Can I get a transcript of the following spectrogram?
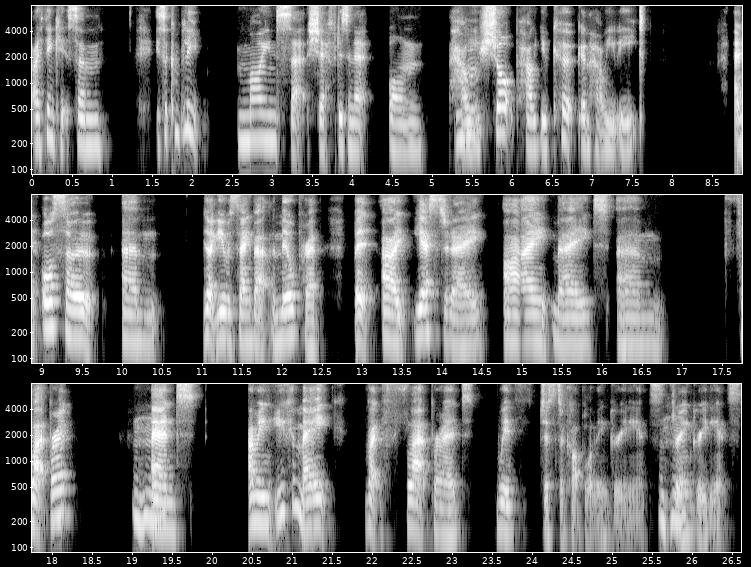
i think it's um it's a complete mindset shift isn't it on how Mm-hmm. you shop how you cook and how you eat And also, um, like you were saying about the meal prep, but uh, yesterday I made um, flatbread, Mhm. and I mean, you can make like flatbread with just a couple of ingredients, three Mhm. ingredients:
